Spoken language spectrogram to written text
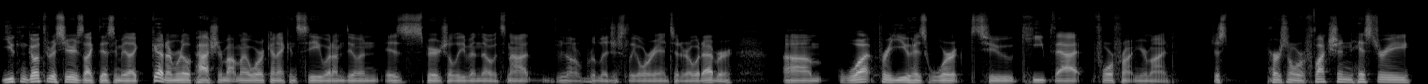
you can go through a series like this and be like, good, I'm really passionate about my work and I can see what I'm doing is spiritual, even though it's not you know, religiously oriented or whatever. Um, what for you has worked to keep that forefront in your mind? Just personal reflection, history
